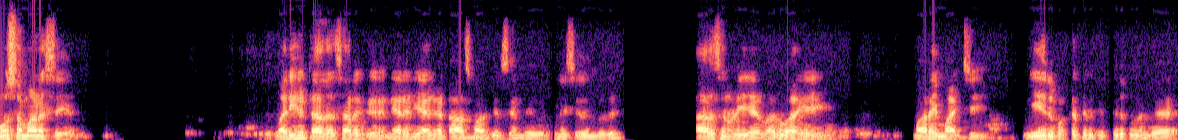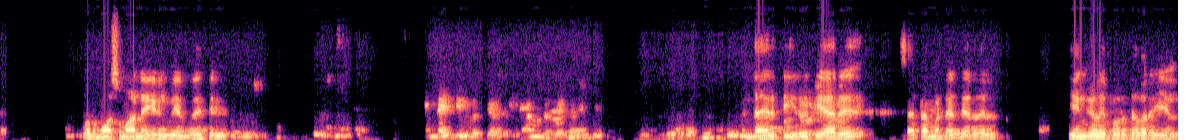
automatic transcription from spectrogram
மோசமான செயல். வரி கட்டாத சரக்கு நேரடியாக டாஸ்மாகில் சென்று விற்பனை செய்வது என்பது அரசனுடைய வருவாயை மறைமாற்றி வேறு பக்கத்திற்கு திருப்புகின்ற ஒரு மோசமான நிகழ்வு என்பதை தெரிவித்துக் கொள்கிறேன். ரெண்டாயிரத்தி இருபத்தி ஆறு சட்டமன்ற ரெண்டாயிரத்தி இருபத்தி ஆறு சட்டமன்ற தேர்தல். எங்களை பொறுத்தவரையில்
